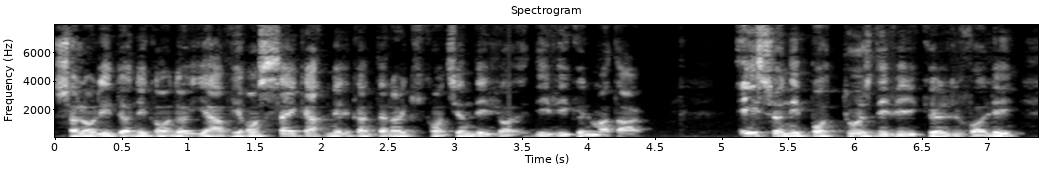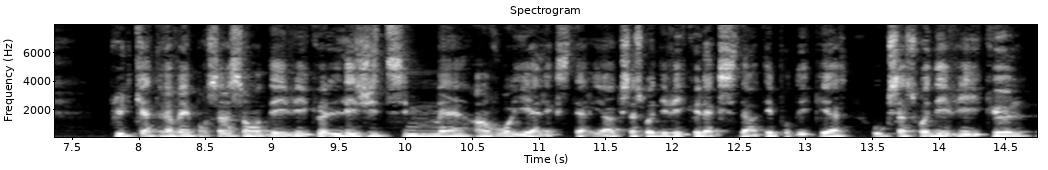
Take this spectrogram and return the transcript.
selon les données qu'on a, il y a environ 50 000 conteneurs qui contiennent des, véhicules moteurs. Et ce n'est pas tous des véhicules volés. Plus de 80% sont des véhicules légitimement envoyés à l'extérieur, que ce soit des véhicules accidentés pour des pièces ou que ce soit des véhicules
